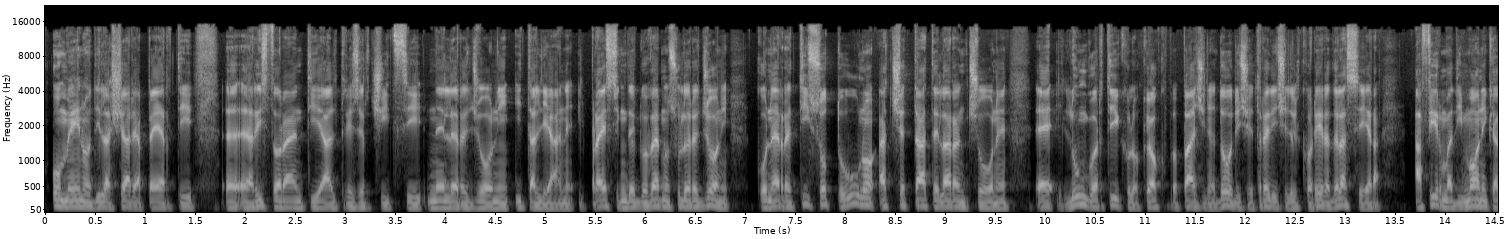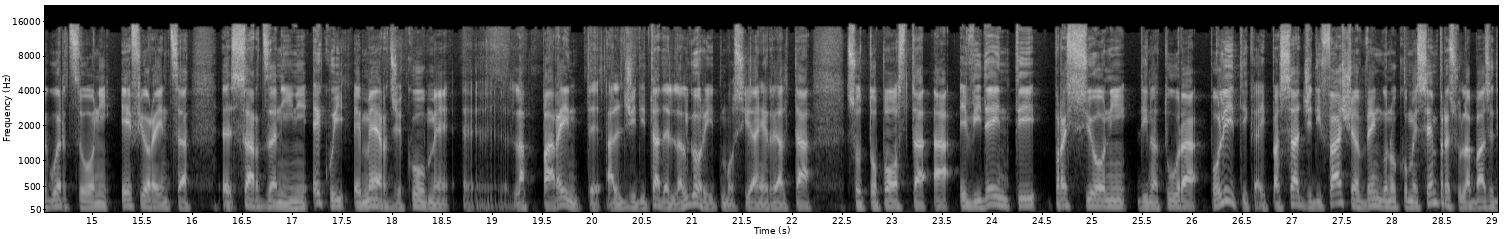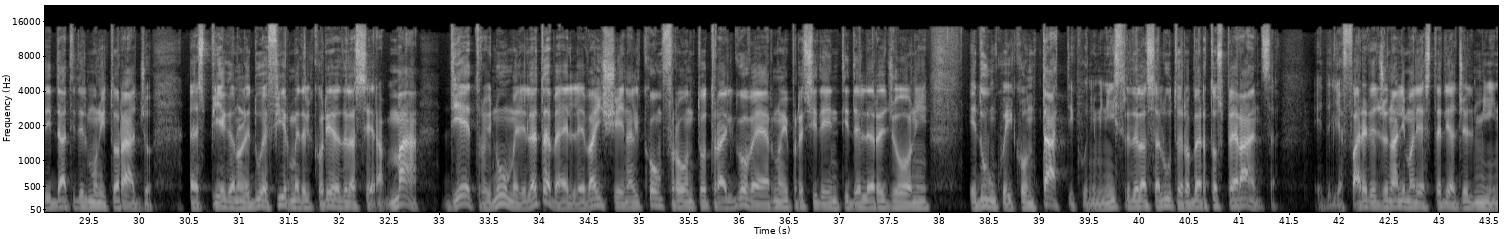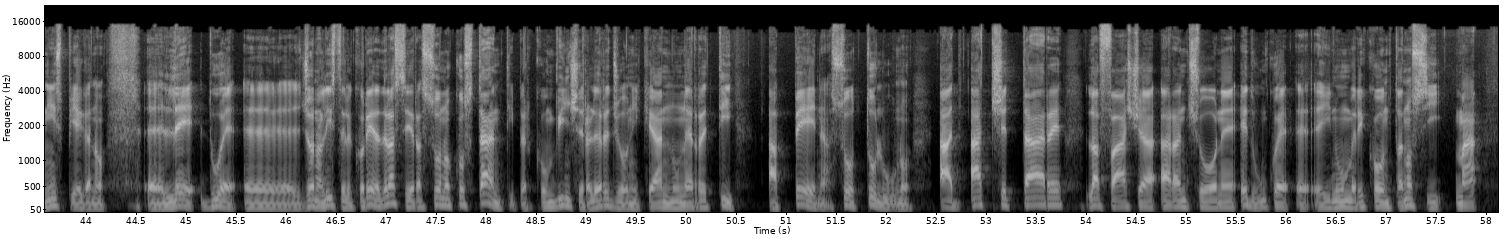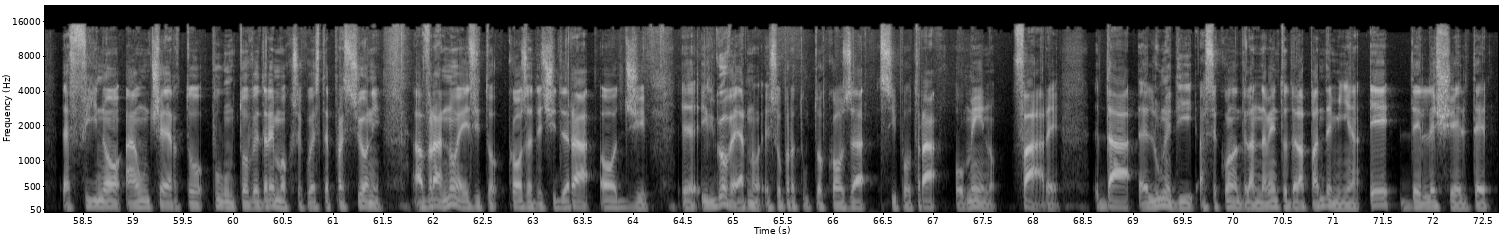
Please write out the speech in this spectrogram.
o meno di lasciare aperti eh, ristoranti e altri esercizi nelle regioni italiane. Il pressing del governo sulle regioni con RT sotto 1 accettate l'arancione è il lungo articolo che occupa pagina 12 e 13 del Corriere della Sera a firma di Monica Guerzoni e Fiorenza eh, Sarzanini. E qui emerge come eh, l'apparente algidità dell'algoritmo sia in realtà sottoposta a evidenti pressioni di natura politica. I passaggi di fascia avvengono come sempre sulla base dei dati del monitoraggio, eh, spiegano le due firme del Corriere della Sera, ma dietro i numeri e le tabelle va in scena il confronto tra il governo e i presidenti delle regioni. E dunque i contatti con i ministri della salute Roberto Speranza e degli affari regionali Maria Steria Gelmini, spiegano eh, le due eh, giornaliste del Corriere della Sera, sono costanti per convincere le regioni che hanno un RT appena sotto l'1 ad accettare la fascia arancione. E dunque eh, i numeri contano sì, ma eh, fino a un certo punto. Vedremo se queste pressioni avranno esito, cosa deciderà oggi eh, il governo e soprattutto cosa si potrà o meno fare da eh, lunedì a seconda dell'andamento della pandemia e delle scelte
